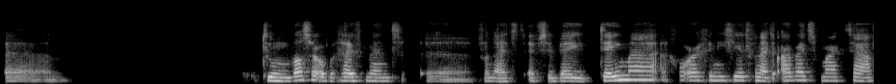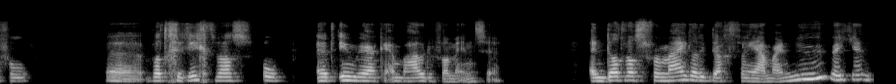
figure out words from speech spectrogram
ehm, toen was er op een gegeven moment vanuit het FCB thema georganiseerd, vanuit de arbeidsmarkttafel, wat gericht was op het inwerken en behouden van mensen. En dat was voor mij dat ik dacht van ja, maar nu, weet je,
